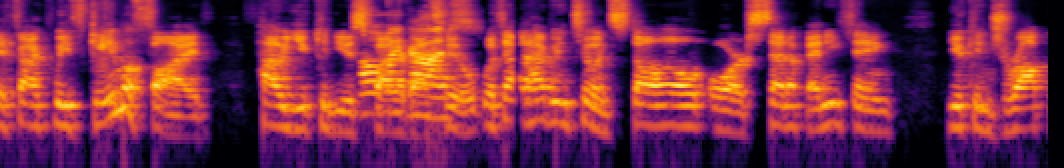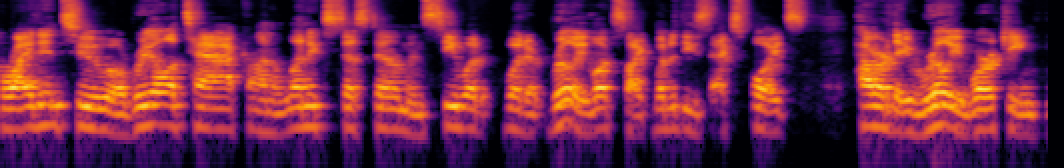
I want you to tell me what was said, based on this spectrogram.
In fact, we've gamified how you can use Oh my Spyderbat without having to install or set up anything. You can drop right into a real attack on a Linux system and see what, what it really looks like. What are these exploits? How are they really working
